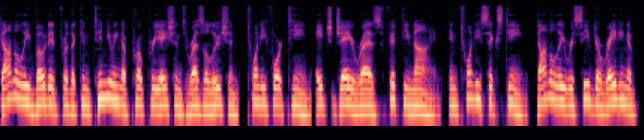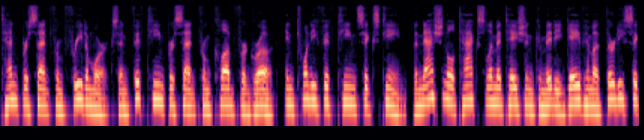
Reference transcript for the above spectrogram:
Donnelly voted for the Continuing Appropriations Resolution, 2014 HJ Res 59. In 2016, Donnelly received a rating of 10% from FreedomWorks and 15% from Club for Growth. In 2015-16, the National Tax Limitation Committee gave him a 36%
